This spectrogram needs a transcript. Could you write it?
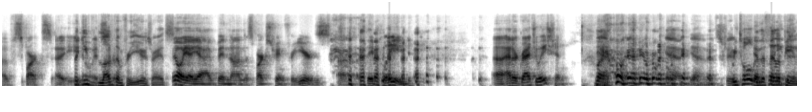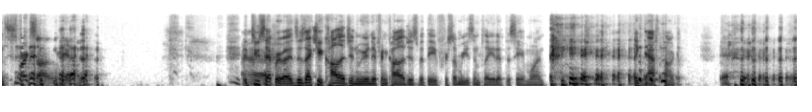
of Sparks. Uh, you But know, you've it's loved sort them of- for years, right? Oh yeah, yeah. I've been on the Sparks train for years. Uh, they played uh, at our graduation. Yeah. yeah, yeah, that's true. We told in them the "Play Philippines. Sparks song. Yeah. They're two Uh, separate ones. There's actually college, and we were in different colleges, but they for some reason played at the same one, like Daft Punk. Yeah.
